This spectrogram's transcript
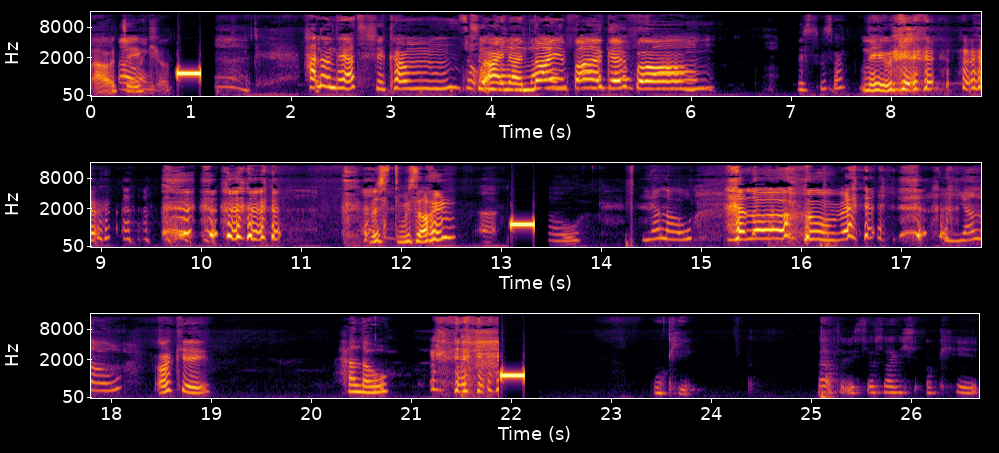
Oh Outtake. Gott. Hallo und herzlich willkommen zu, unserer einer neuen Folge von. Willst du sagen? Nee. Willst du sagen? Yellow. Hallo. Yellow. Okay. Hallo. Okay. Warte, wieso sage ich okay?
